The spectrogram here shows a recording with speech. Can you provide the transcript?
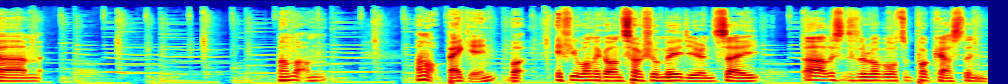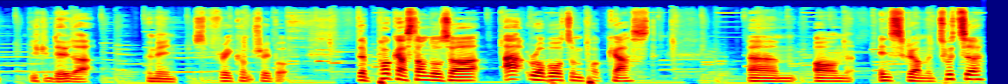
um, I'm not, I'm, I'm not begging, but if you want to go on social media and say, "Oh, listen to the Rob Auton podcast," then you can do that. I mean, it's a free country, but the podcast handles are at Rob Auton Podcast um, on Instagram and Twitter.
